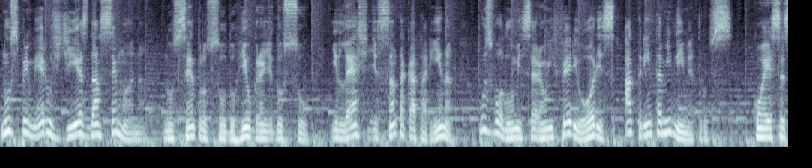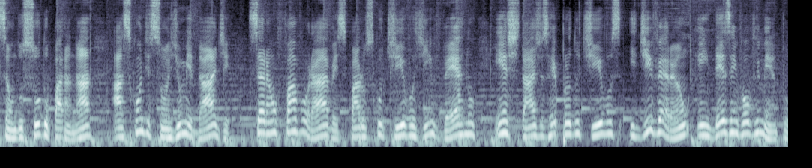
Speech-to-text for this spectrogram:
nos primeiros dias da semana. No centro-sul do Rio Grande do Sul e leste de Santa Catarina, os volumes serão inferiores a 30 milímetros. Com exceção do sul do Paraná, as condições de umidade serão favoráveis para os cultivos de inverno em estágios reprodutivos e de verão em desenvolvimento.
